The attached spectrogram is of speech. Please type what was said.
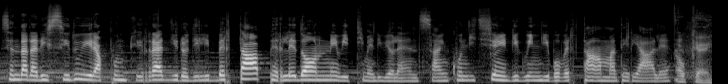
si è andata a restituire appunto il reddito di libertà per le donne vittime di violenza, in condizioni di quindi povertà materiale. Ok.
